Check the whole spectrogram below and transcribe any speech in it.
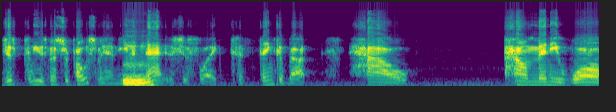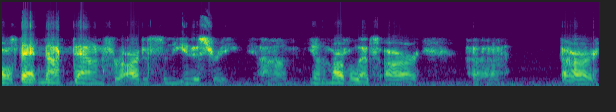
just please, Mr. Postman. Even Mhm. that is just like to think about how how many walls that knocked down for artists in the industry. Um, you know, the Marvelettes are uh, are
